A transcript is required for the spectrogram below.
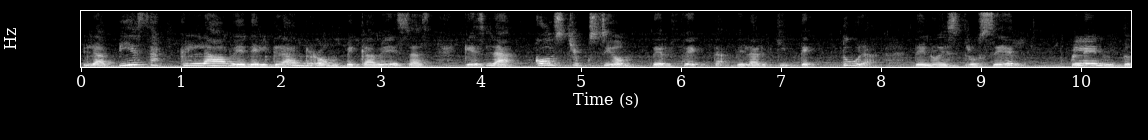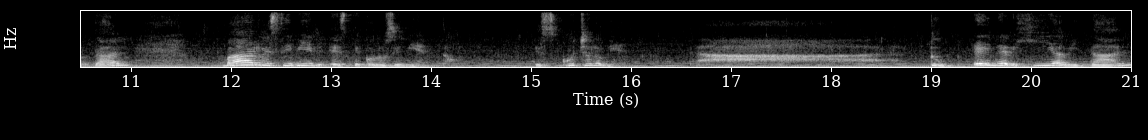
la pieza clave del gran rompecabezas, que es la construcción perfecta de la arquitectura de nuestro ser pleno y total, va a recibir este conocimiento. Escúchalo bien. Tu energía vital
